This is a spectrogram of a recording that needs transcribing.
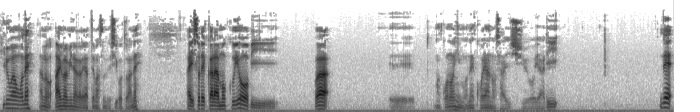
昼間もね、あの、合間見ながらやってますんで、仕事はね。はい、それから木曜日は、えーまあ、この日もね、小屋の採集をやり、で、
